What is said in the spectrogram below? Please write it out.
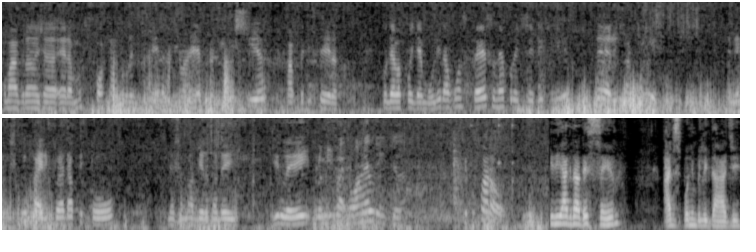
como a granja era muito exportadora de cera naquela época, existia fábrica de cera. Quando ela foi demolida, algumas peças, né, por ele ser vigia, deram isso aqui, entendeu? explicar, ele foi adaptou dessa madeira também de lei, pra mim vai ser uma relíquia, né? Tipo farol. Queria agradecer a disponibilidade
